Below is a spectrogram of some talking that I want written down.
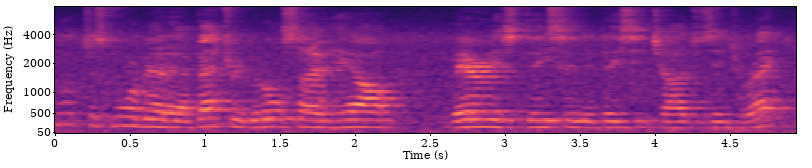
not just more about our battery, but also how various DC to DC chargers interact,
